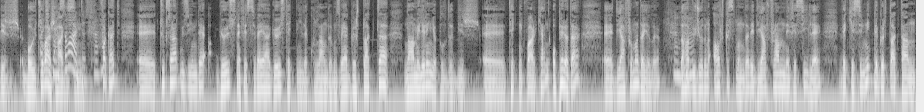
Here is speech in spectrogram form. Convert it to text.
bir boyutu var hadisenin. Fakat e, Türk sanat müziğinde göğüs nefesi veya göğüs tekniğiyle kullandığımız veya gırtlakta namelerin yapıldığı bir e, teknik varken operada e, diyaframa dayalı hı hı. daha vücudun alt kısmında ve diyafram nefesiyle ve kesinlikle gırtlaktan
